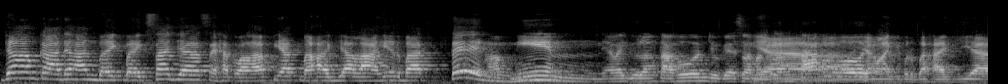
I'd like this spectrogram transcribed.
dalam keadaan baik-baik saja, sehat walafiat, bahagia lahir batin. Amin. Yang lagi ulang tahun juga selamat Ya, ulang tahun. Yang lagi berbahagia,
